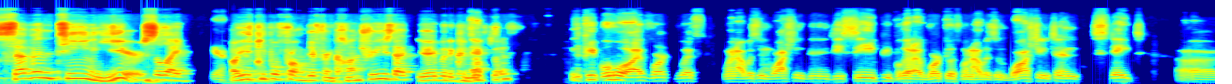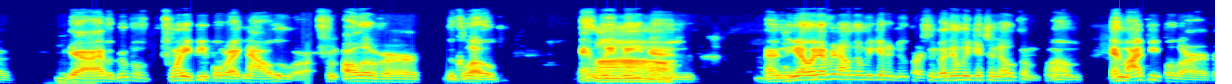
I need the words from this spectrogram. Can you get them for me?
17 years. So like yeah. are these people from different countries that you're able to connect so, with? The people who I've worked with when I was in Washington, D.C., people that I've worked with when I was in Washington State. Uh, yeah, I have a group of 20 people right now who are from all over the globe. And wow. we meet and, and, you know, and every now and then we get a new person, but then we get to know them. Um, and my people are,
